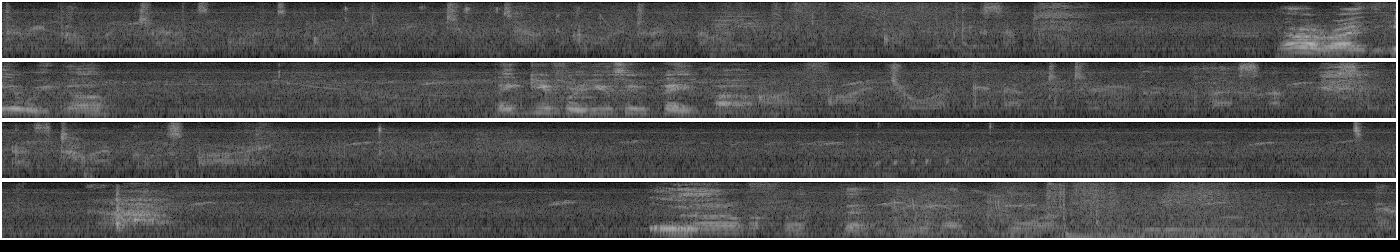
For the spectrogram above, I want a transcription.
The Republic transports are leaving to attack our dreadnought. Unacceptable. All right, here we go. Thank you for using PayPal. I find your ineptitude less amusing as time goes by. Oh fuck that! Leave it at the door. There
